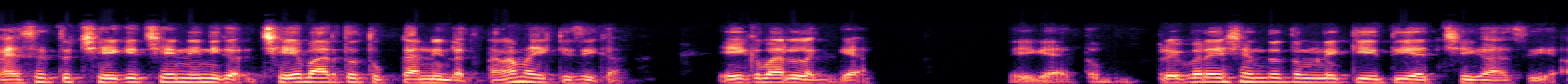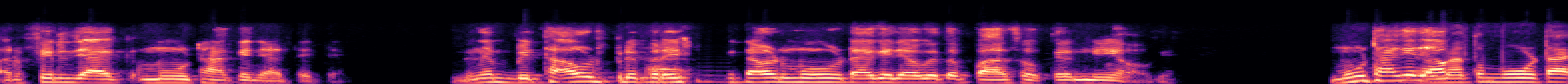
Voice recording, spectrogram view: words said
ऐसे तो छह के छह नहीं निकल छह बार तो तुक्का नहीं लगता ना भाई किसी का। एक बार लग गया। ठीक है तो प्रिपरेशन तो तुमने की थी अच्छी खासी और फिर जा मुँह उठा के जाते थे। मतलब विदाउट प्रिपरेशन विदाउट मुँह उठा के जाओगे तो पास होकर नहीं आओगे। मुँह उठा के जाओ। मैं तो मुँह उठा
